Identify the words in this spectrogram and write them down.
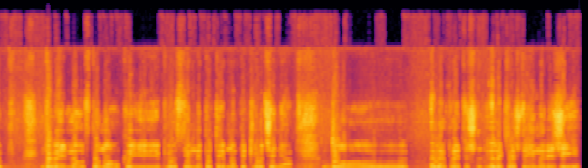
барильна установка, і плюс їм не потрібно підключення до е, електричної мережі.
